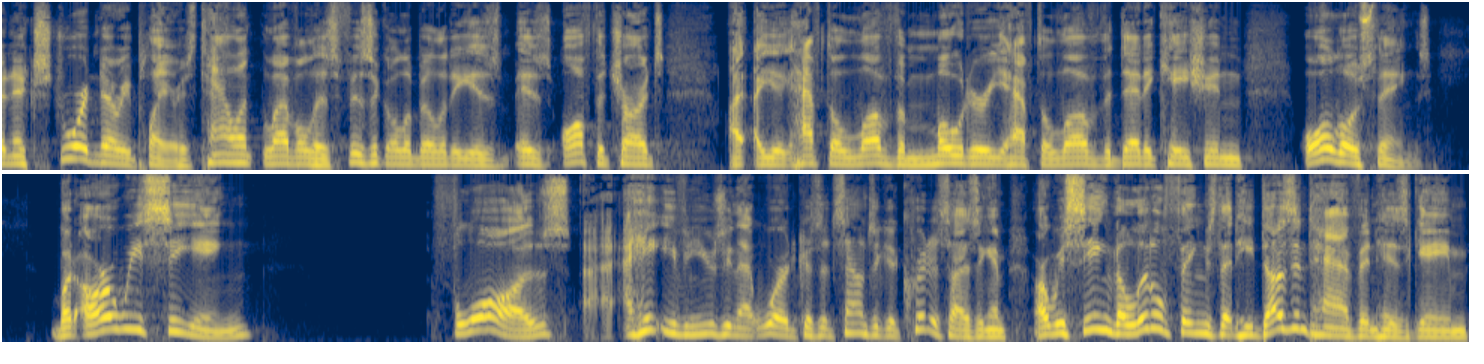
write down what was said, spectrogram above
an extraordinary player. His talent level, his physical ability is, is off the charts. I, I, you have to love the motor, you have to love the dedication, all those things. But are we seeing flaws? I, I hate even using that word because it sounds like you're criticizing him. Are we seeing the little things that he doesn't have in his game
